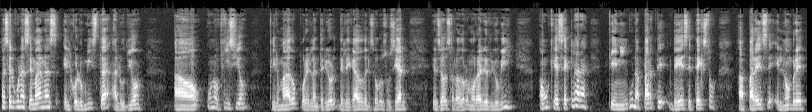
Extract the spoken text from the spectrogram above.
Hace algunas semanas el columnista aludió a un oficio firmado por el anterior delegado del Seguro Social, el señor Salvador Morales Riubí, aunque se aclara que en ninguna parte de ese texto aparece el nombre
